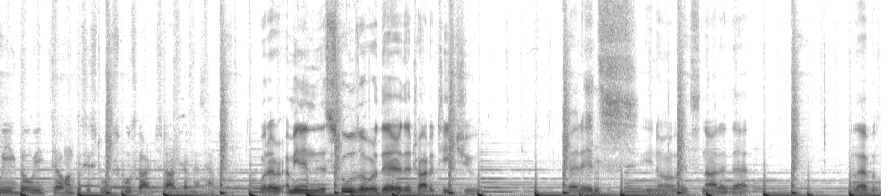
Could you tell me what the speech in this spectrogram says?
ਵੀਕ ਦੋ ਵੀਕ ਚ ਹੁਣ ਤੁਸੀਂ ਸਕੂਲ ਸਕੂਲ ਸਟਾਰਟ ਸਟਾਰਟ ਕਰਨਾ ਸੈਨ whatever. I mean, in the schools over there, they try to teach you, but it's you know it's not at that level.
